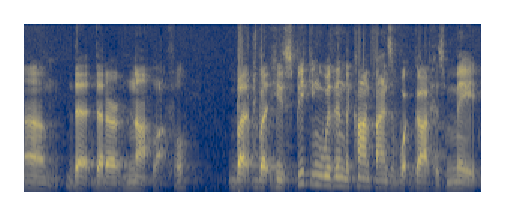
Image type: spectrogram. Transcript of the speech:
um, that, that are not lawful. But, but he's speaking within the confines of what God has made.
